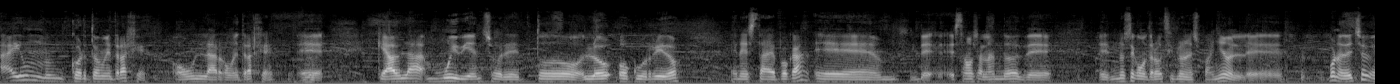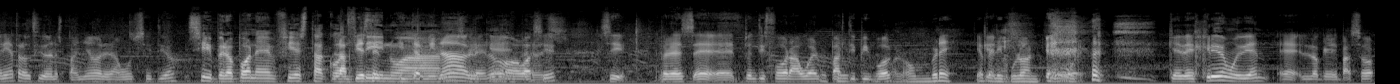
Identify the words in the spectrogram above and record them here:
hay un, cortometraje o un largometraje eh, que habla muy bien sobre todo lo ocurrido en esta época. Eh, de- estamos hablando de... eh, no sé cómo traducirlo en español. eh, bueno, de hecho venía traducido en español en algún sitio. sí pero ponen fiesta continua la fiesta interminable, ¿no? o algo así. es- Sí, pero es eh, 24 Hour Party People. Hombre, qué Que- peliculón. que describe muy bien eh, lo que pasó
